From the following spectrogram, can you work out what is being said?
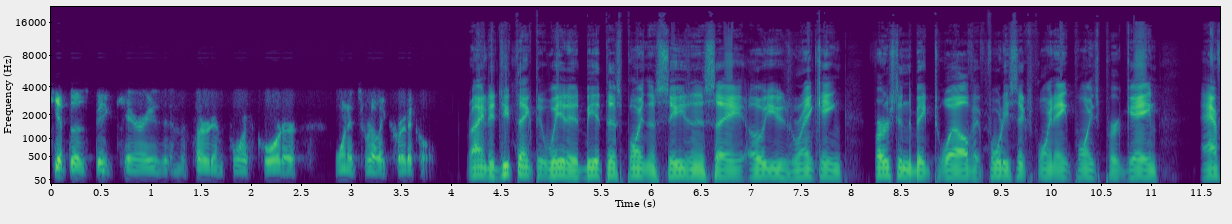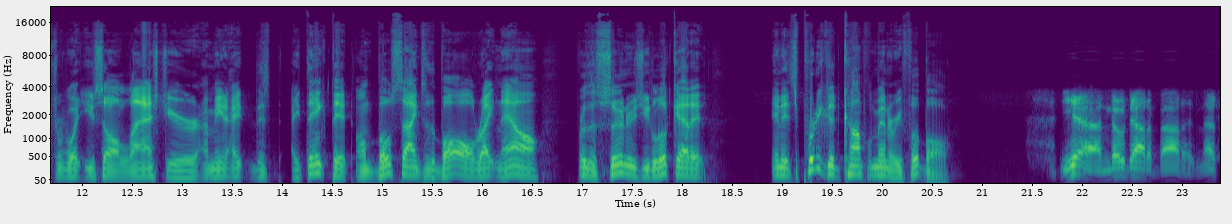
get those big carries in the third and fourth quarter when it's really critical. Ryan, did you think that we'd be at this point in the season and say OU's ranking first in the Big 12 at 46.8 points per game after what you saw last year? I mean, I this, I think that on both sides of the ball right now for the Sooners, you look at it, and it's pretty good complementary football. Yeah, no doubt about it, and that's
